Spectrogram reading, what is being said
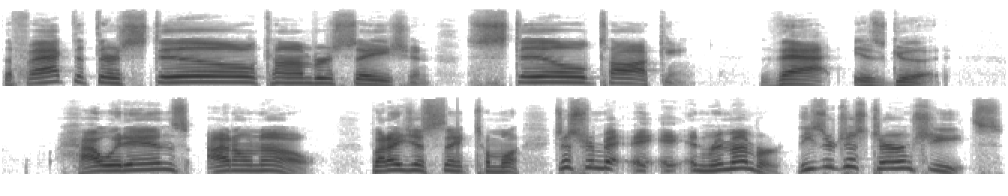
The fact that there's still conversation, still talking, that is good. How it ends, I don't know. But I just think tomorrow just remember and remember, these are just term sheets.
